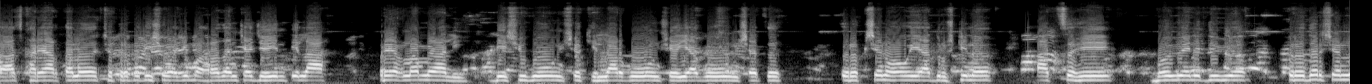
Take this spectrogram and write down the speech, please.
आज खऱ्या अर्थानं छत्रपती शिवाजी महाराजांच्या जयंतीला प्रेरणा मिळाली. देशी गोवंश खिल्लार गोवंश या गोवंशाचं रक्षण व्हावं या दृष्टीनं आजचं हे भव्य आणि दिव्य प्रदर्शन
